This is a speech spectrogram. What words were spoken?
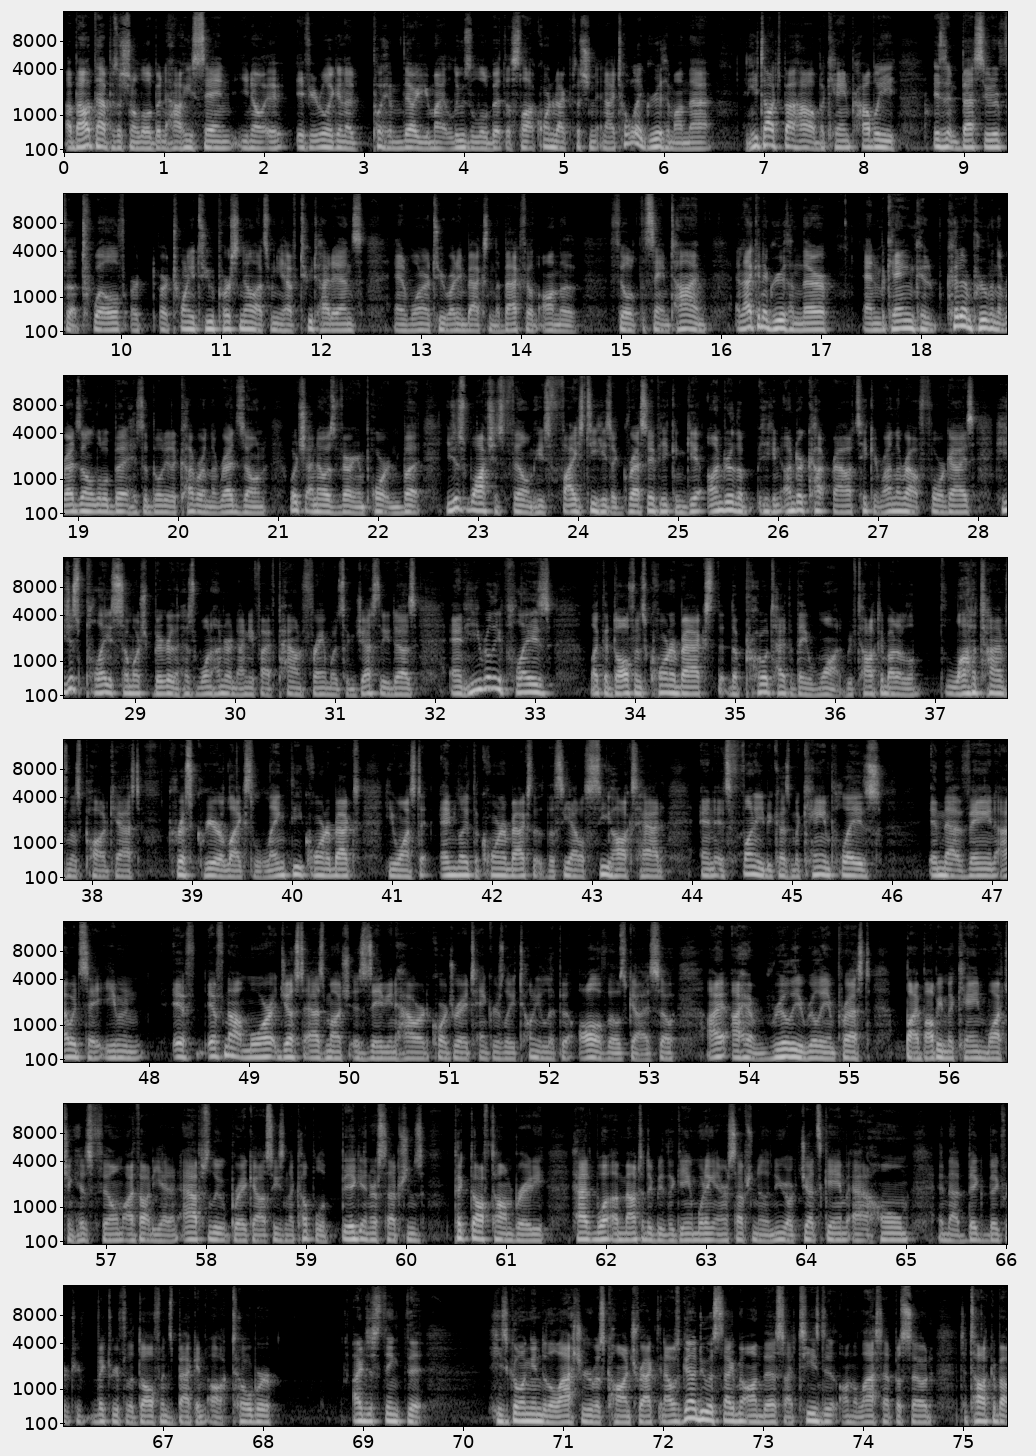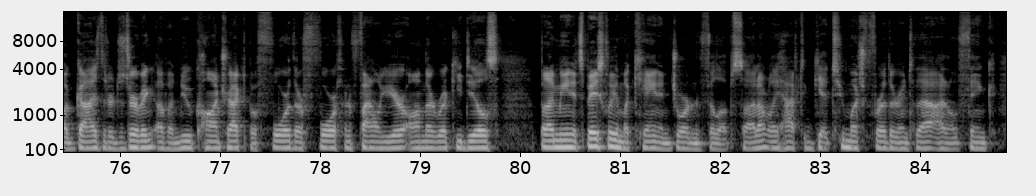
about that position a little bit and how he's saying, you know, if, if you're really going to put him there, you might lose a little bit the slot cornerback position, and I totally agree with him on that. And he talked about how McCain probably isn't best suited for the 12 or, or 22 personnel. That's when you have two tight ends and one or two running backs in the backfield on the field at the same time. And I can agree with him there. And McCain could could improve in the red zone a little bit, his ability to cover in the red zone, which I know is very important. But you just watch his film; he's feisty, he's aggressive, he can get under the, he can undercut routes, he can run the route for guys. He just plays so much bigger than his 195 pound frame would suggest that he does, and he really plays like the Dolphins cornerbacks, the, the prototype that they want. We've talked about it a lot of times in this podcast. Chris Grier likes lengthy cornerbacks. He wants to emulate the cornerbacks that the Seattle Seahawks had, and it's funny because McCain plays in that vein, I would say even if if not more, just as much as Xavier Howard, Cordrea Tankersley, Tony Lippett, all of those guys. So I, I am really, really impressed by Bobby McCain watching his film. I thought he had an absolute breakout season, a couple of big interceptions, picked off Tom Brady, had what amounted to be the game winning interception in the New York Jets game at home, and that big, big victory, victory for the Dolphins back in October. I just think that He's going into the last year of his contract, and I was going to do a segment on this. I teased it on the last episode to talk about guys that are deserving of a new contract before their fourth and final year on their rookie deals. But I mean, it's basically McCain and Jordan Phillips, so I don't really have to get too much further into that. I don't think.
